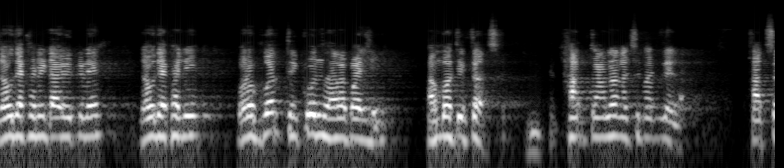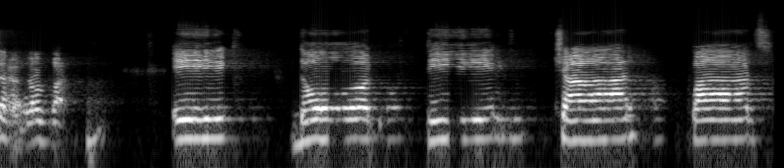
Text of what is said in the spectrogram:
जाऊ द्या खाली डावीकडे जाऊ द्या खाली. बरोबर त्रिकोण झाला पाहिजे. थांबा तिथंच. हात कानाला चिटकलेला. हात सरळ बरोबर एक दोन तीन चार पाच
